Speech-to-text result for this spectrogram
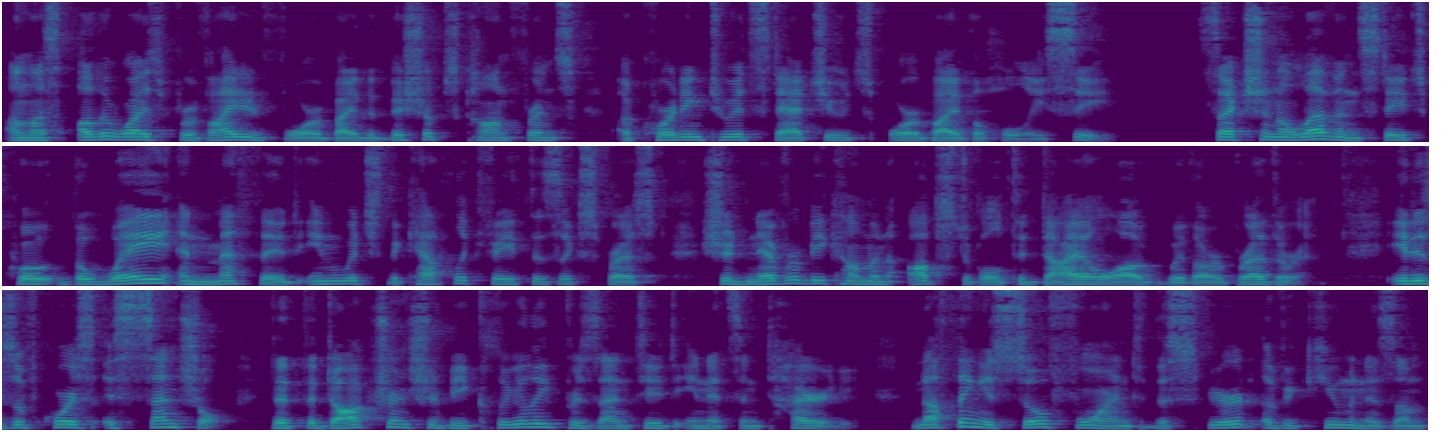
unless otherwise provided for by the Bishops' Conference according to its statutes or by the Holy See. Section 11 states, quote, the way and method in which the Catholic faith is expressed should never become an obstacle to dialogue with our brethren. It is, of course, essential that the doctrine should be clearly presented in its entirety. Nothing is so foreign to the spirit of ecumenism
